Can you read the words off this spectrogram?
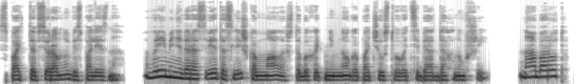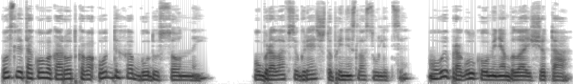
Спать-то все равно бесполезно. Времени до рассвета слишком мало, чтобы хоть немного почувствовать себя отдохнувшей. Наоборот, после такого короткого отдыха буду сонной. Убрала всю грязь, что принесла с улицы. Увы, прогулка у меня была еще та.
